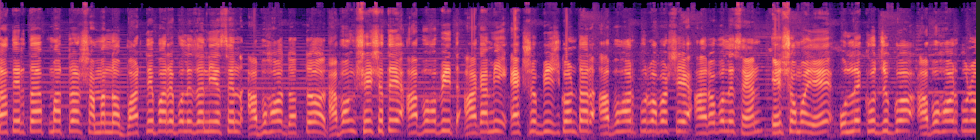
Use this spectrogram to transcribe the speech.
রাতের তাপমাত্রা সামান্য বাড়তে পারে বলে জানিয়েছেন আবহাওয়া দপ্তর। এবং সেই সাথে আবহাওয়াবিদ আগামী একশো বিশ ঘণ্টার আবহাওয়ার পূর্বাভাসে আরও বলেছেন, এ সময়ে উল্লেখযোগ্য আবহাওয়ার কোনো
